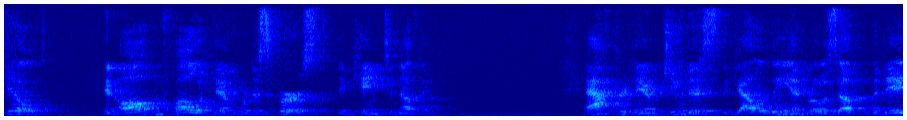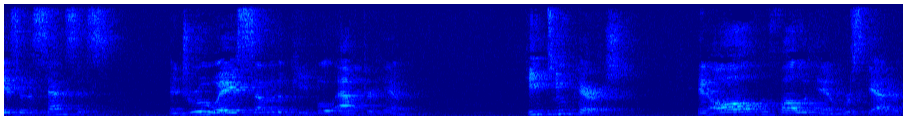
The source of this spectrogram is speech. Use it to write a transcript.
killed, and all who followed him were dispersed and came to nothing. After him, Judas the Galilean rose up in the days of the census and drew away some of the people after him. He too perished, and all who followed him were scattered.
